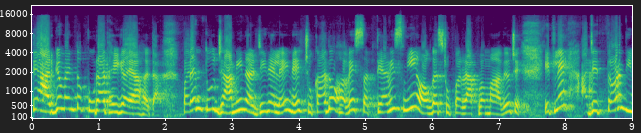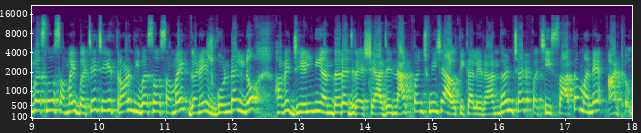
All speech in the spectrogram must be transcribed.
તે આર્ગ્યુમેન્ટ તો પૂરા થઈ ગયા હતા. પરંતુ જામીન અરજીને લઈને ચુકાદો હવે સત્યાવીસમી ઓગસ્ટ ઉપર રાખવામાં આવ્યો છે. એટલે આજે ત્રણ દિવસનો સમય બચે છે. એ ત્રણ દિવસનો સમય ગણેશ ગોંડલનો હવે જેલની અંદર જ રહેશે. આજે નાગપંચમી છે, આવતીકાલે રાંધણ છઠ, પછી સાતમ અને આઠમ.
